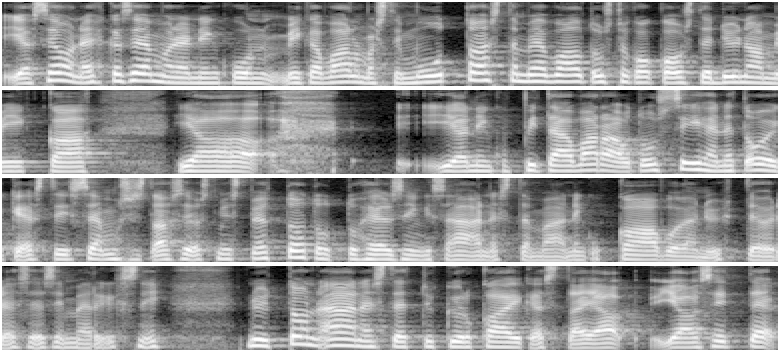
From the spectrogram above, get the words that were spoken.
ja se on ehkä semmoinen, niin kuin, mikä varmasti muuttaa sitä meidän valtuustokokousten dynamiikkaa. Ja ja niin kuin pitää varautua siihen, että oikeasti sellaisista asioista, mistä me on totuttu Helsingissä äänestämään niin kuin kaavojen yhteydessä esimerkiksi, niin nyt on äänestetty kyllä kaikesta. Ja, ja sitten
